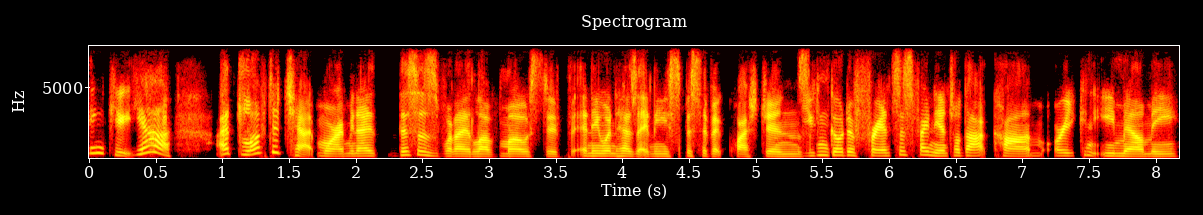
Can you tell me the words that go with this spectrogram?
thank you. Yeah, I'd love to chat more. I mean, I, this is what I love most. If anyone has any specific questions, you can go to francisfinancial.com or you can email me,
